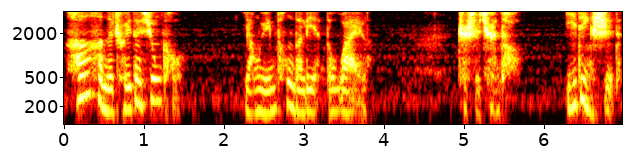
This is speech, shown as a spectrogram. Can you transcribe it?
狠狠的捶在胸口，杨云痛的脸都歪了。这是圈套，一定是的。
